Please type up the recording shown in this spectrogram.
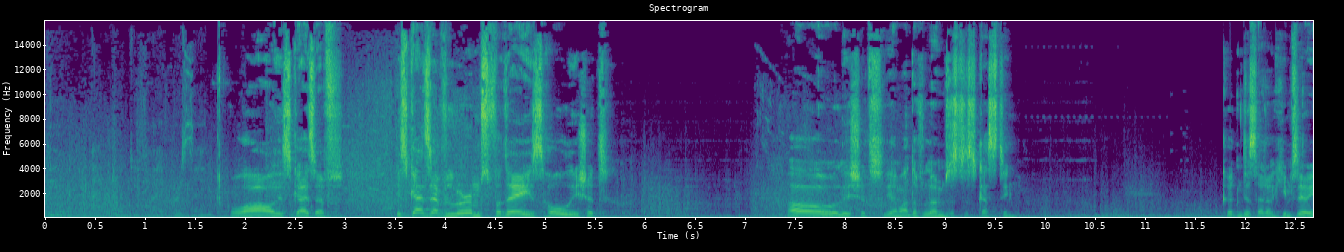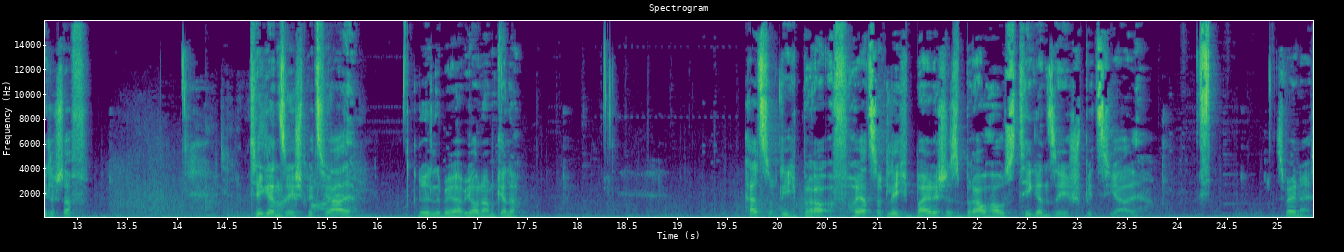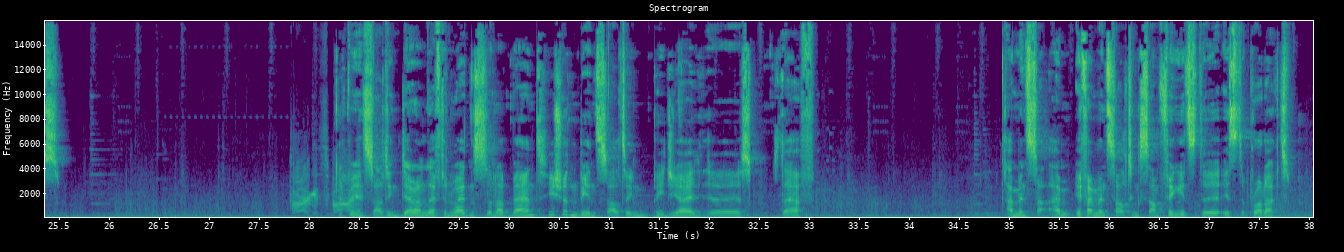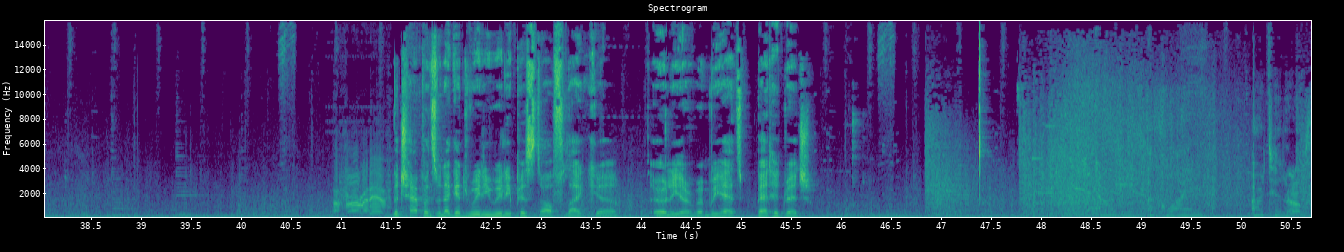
Fuel at 25%. Wow, these guys have these guys have lurms for days. Holy shit. Holy shit, the amount of lurms is disgusting. Könnten das halt an Chiemsee Edelstoff? Artillery Tegernsee Spezial. Knödelbeer habe ich auch noch im Keller. Herzoglich, Brau Herzoglich Bayerisches Brauhaus Tegernsee Spezial. It's very nice. You've been insulting Darren left and right in Standard Band. You shouldn't be insulting PGI uh, staff. I'm, I'm if I'm insulting something, it's the it's the product, Affirmative. which happens when I get really really pissed off, like uh, earlier when we had bad hit reg.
